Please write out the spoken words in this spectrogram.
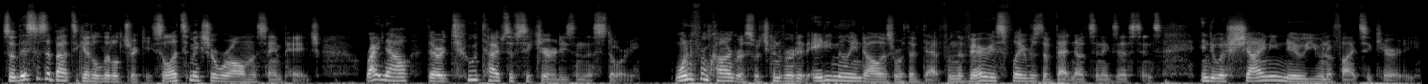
So this is about to get a little tricky, so let's make sure we're all on the same page. Right now, there are two types of securities in this story. One from Congress, which converted $80 million worth of debt from the various flavors of debt notes in existence into a shiny new unified security.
